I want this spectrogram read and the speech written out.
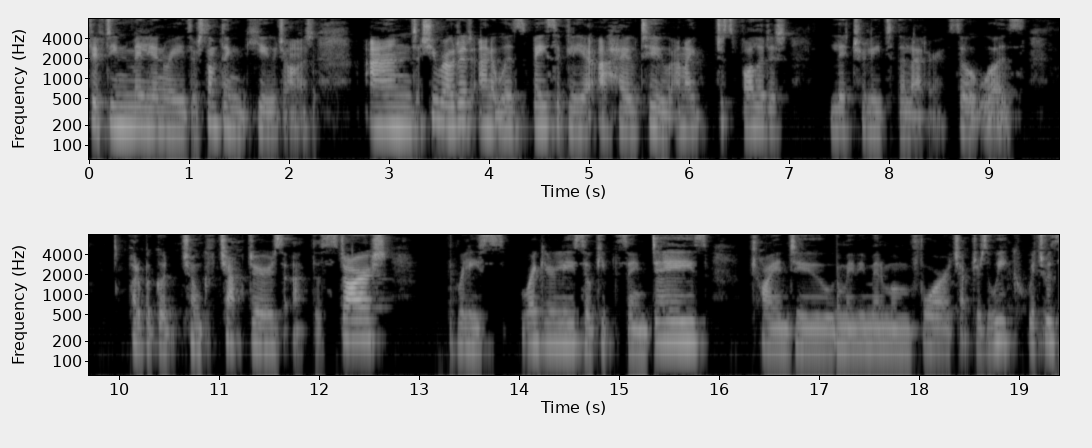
15 million reads or something huge on it. And she wrote it, and it was basically a, a how to. And I just followed it literally to the letter. So it was put up a good chunk of chapters at the start, release regularly, so keep the same days, try and do maybe minimum four chapters a week, which was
